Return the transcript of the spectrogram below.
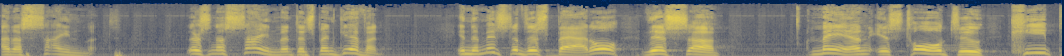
an assignment. There's an assignment that's been given. in the midst of this battle, this uh, man is told to keep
